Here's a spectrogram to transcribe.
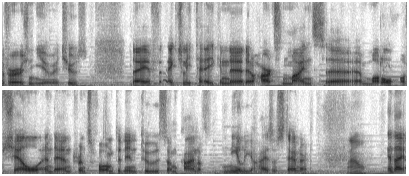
version you choose. They have actually taken the, the hearts and minds uh, model of Shell and then transformed it into some kind of nearly ISO standard. Wow. And I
